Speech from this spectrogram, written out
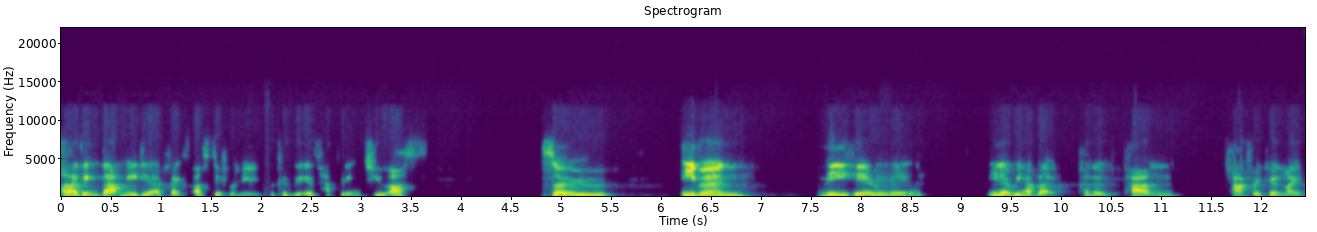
And I think that media affects us differently because it is happening to us. So even me hearing, you know, we have that kind of pan African, like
